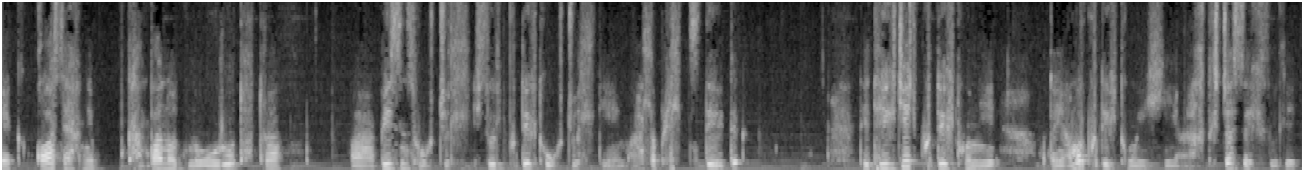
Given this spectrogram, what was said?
яг гоо сайхны компаниуд нь өөрөө дотроо бизнес хөгжил эсвэл бүтээгдэхүүн хөгжүүлэлт юм алба бэлтцтэй байдаг. Тэгээ тэгжээж бүтээгдэхүүний одоо ямар бүтээгдэхүүн хийх анхдагчаас эхсүүлээд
